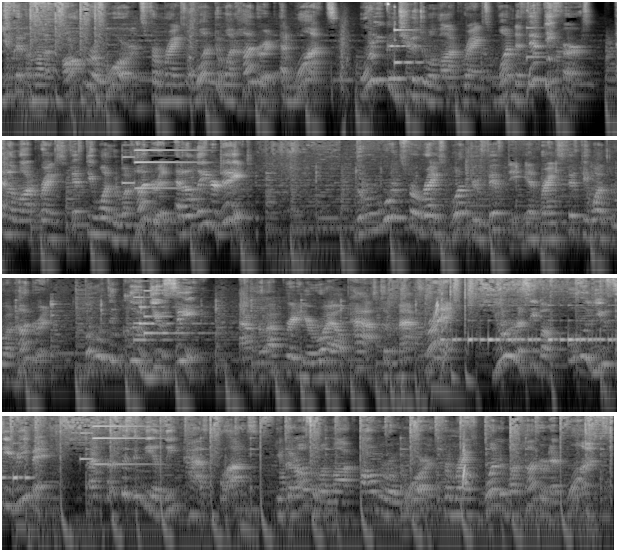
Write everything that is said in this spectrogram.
you can unlock all rewards from ranks 1 to 100 at once, or you can choose to unlock ranks 1 to 50 first, and unlock ranks 51 to 100 at a later date. The rewards for ranks 1 through 50 and ranks 51 through 100 both include UC. After upgrading your Royale Pass to max rank, you will receive a full UC rebate. By purchasing the Elite Pass Plus, you can also unlock all the rewards from ranks 1 to 100 at once,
